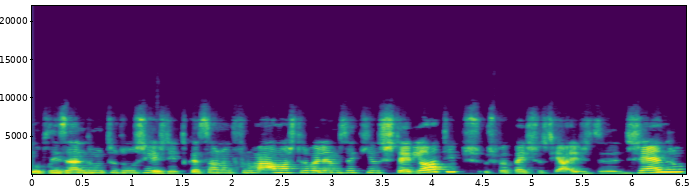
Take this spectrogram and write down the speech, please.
utilizando metodologias de educação não formal, nós trabalhamos aqui os estereótipos, os papéis sociais de, género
